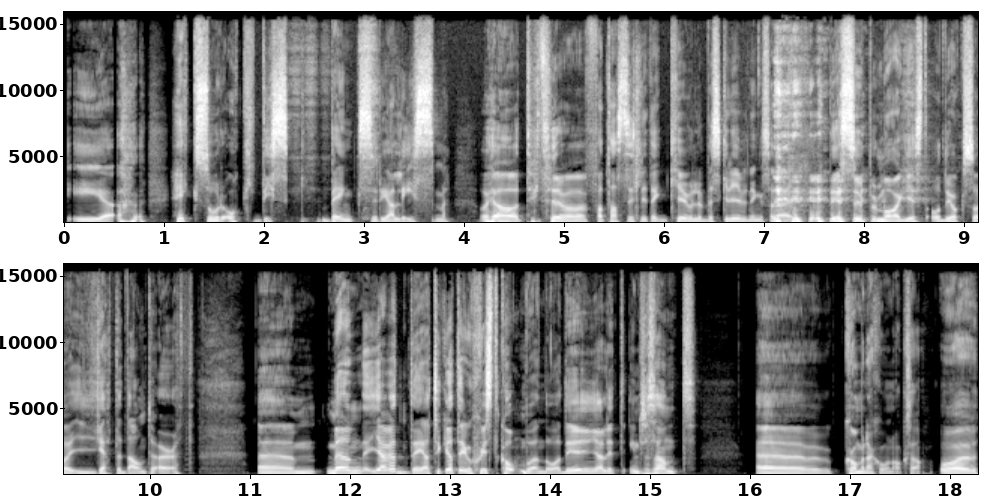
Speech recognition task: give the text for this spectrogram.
är häxor och diskbänksrealism. Och jag tyckte det var en fantastiskt lite kul beskrivning sådär. Det är supermagiskt och det är också jätte down to earth. Um, men jag vet inte, jag tycker att det är en schysst kombo ändå. Det är en jävligt intressant uh, kombination också. Och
